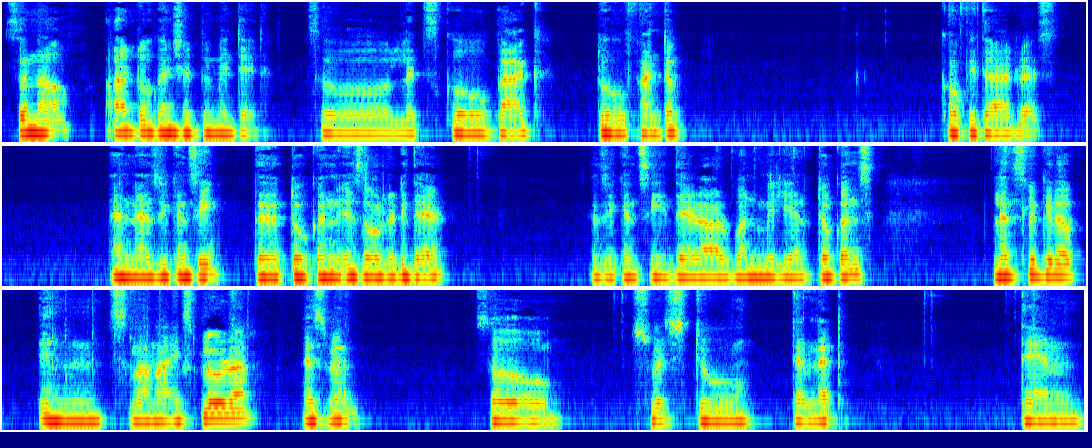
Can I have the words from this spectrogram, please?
So now our token should be minted. So let's go back to Phantom, copy the address. And as you can see, the token is already there. As you can see, there are 1 million tokens. Let's look it up in Solana Explorer as well. So switch to DevNet, then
